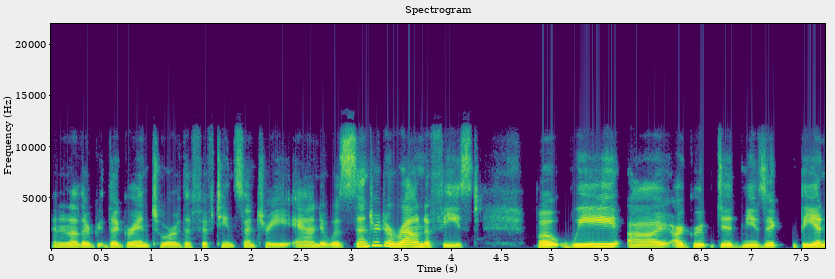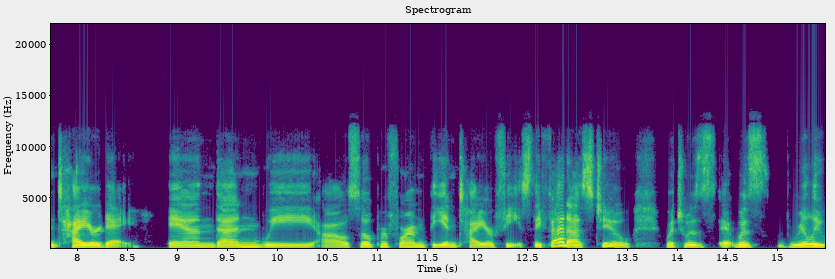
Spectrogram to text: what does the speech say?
and another, the Grand Tour of the 15th century. And it was centered around a feast, but we, uh, our group did music the entire day. And then we also performed the entire feast. They fed us too, which was, it was really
